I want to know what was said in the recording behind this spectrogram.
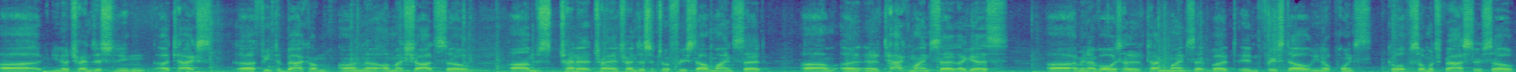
Uh, you know, transitioning attacks uh, feet to back on on uh, on my shots. So, I'm um, just trying to trying to transition to a freestyle mindset, um, an attack mindset, I guess. Uh, I mean, I've always had an attack mindset, but in freestyle, you know, points go up so much faster. So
